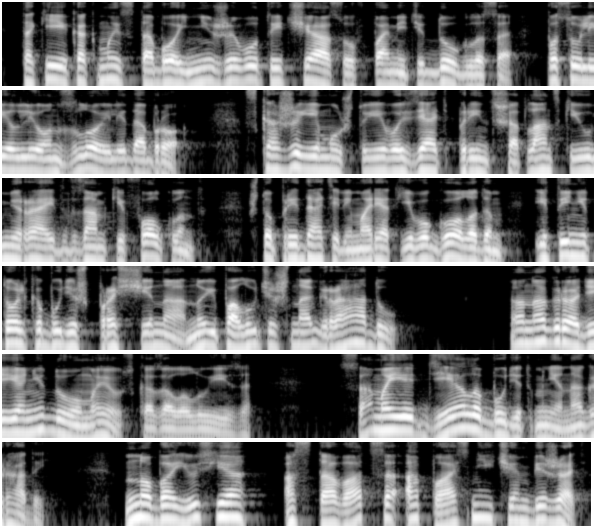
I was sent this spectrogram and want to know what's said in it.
— такие, как мы с тобой, не живут и часу в памяти Дугласа, посулил ли он зло или добро. Скажи ему, что его зять, принц шотландский, умирает в замке Фолкленд, что предатели морят его голодом, и ты не только будешь прощена, но и получишь награду». «О награде я не думаю», — сказала Луиза. Самое дело будет мне наградой. Но боюсь я оставаться опаснее, чем бежать.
